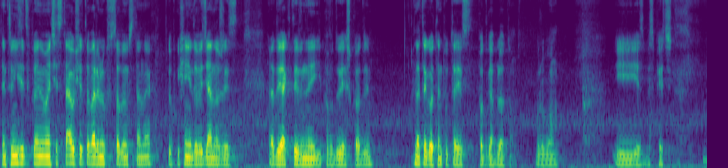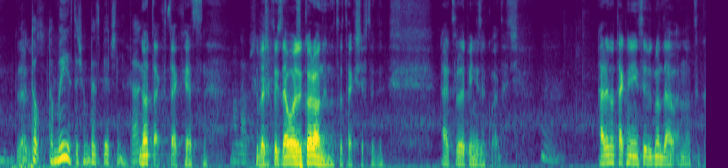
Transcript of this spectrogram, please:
ten trinityt w pewnym momencie stał się towarem luksusowym w Stanach, dopóki się nie dowiedziano, że jest radioaktywny i powoduje szkody. Dlatego ten tutaj jest pod gablotą grubą i jest bezpieczny. To, to my jesteśmy bezpieczni, tak? No tak, tak, jasne. No. Chyba, że ktoś założy koronę, no to tak się wtedy... Ale to lepiej nie zakładać. Ale no tak mniej więcej wyglądała, no tylko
